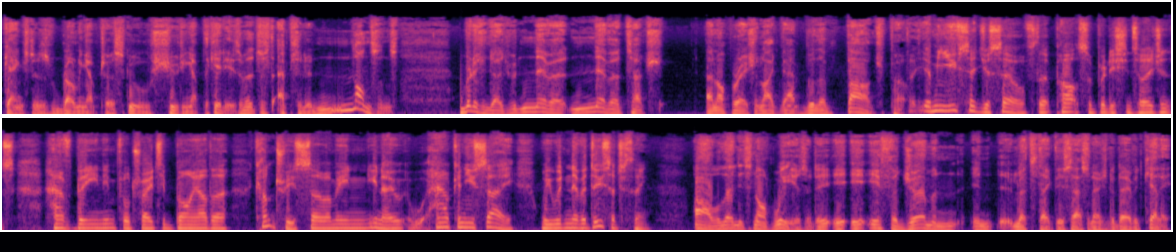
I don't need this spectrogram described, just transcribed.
gangsters rolling up to a school, shooting up the kiddies. I mean, it's just absolute nonsense. British intelligence would never, never touch an operation like that with a barge pole. I mean, you've said yourself that parts of British intelligence have been infiltrated by other countries. So, I mean, you know, how can you say we would never do such a thing? Ah, well, then it's not we, is it? If a German, in, let's take the assassination of David Kelly,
